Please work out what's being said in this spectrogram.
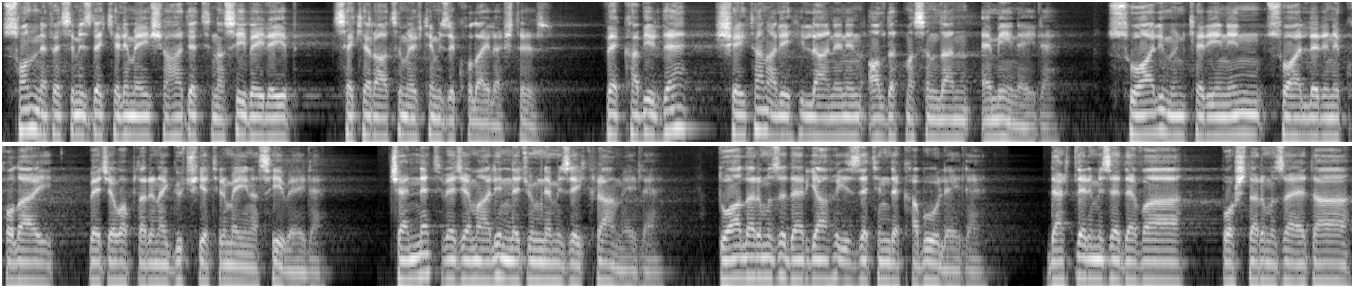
Son nefesimizde kelime-i şehadet nasip eyleyip, sekeratı mevtimizi kolaylaştır. Ve kabirde şeytan aleyhillanenin aldatmasından emin eyle.'' Suali münkerinin suallerini kolay ve cevaplarına güç yetirmeyi nasip eyle. Cennet ve cemalinle cümlemize ikram eyle. Dualarımızı dergahı izzetinde kabul eyle. Dertlerimize deva, borçlarımıza eda,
